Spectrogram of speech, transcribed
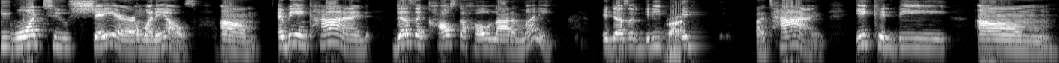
you, want to share someone else. Um, and being kind doesn't cost a whole lot of money. It doesn't, it, right. it of time. It can be um,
